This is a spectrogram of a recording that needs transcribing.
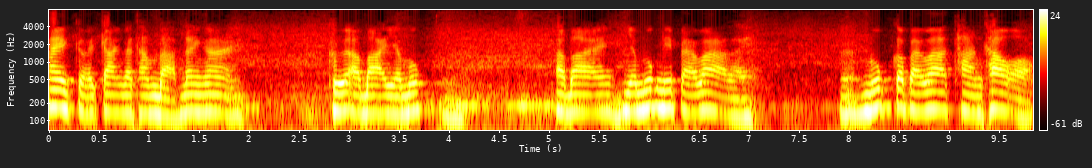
ให้เกิดการกระทำบาปได้ง่าย คืออบายยมุก อบายยมุกนี้แปลว่าอะไร มุกก็แปลว่าทางเข้าออก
